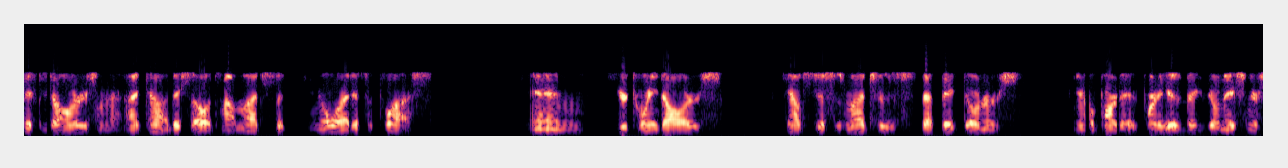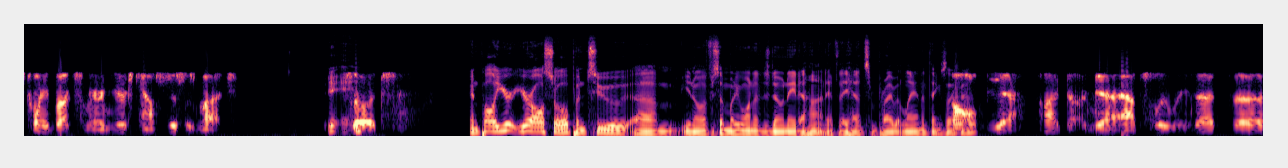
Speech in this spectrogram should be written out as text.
fifty dollars, and I tell them they say, "Oh, it's not much." But you know what? It's a plus, and your twenty dollars counts just as much as that big donor's. You know, part of part of his big donation. There's twenty bucks in there, and yours counts just as much. And, so it's. And Paul, you're you're also open to, um, you know, if somebody wanted to donate a hunt, if they had some private land and things like oh, that. Oh yeah, uh, yeah, absolutely. That uh,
